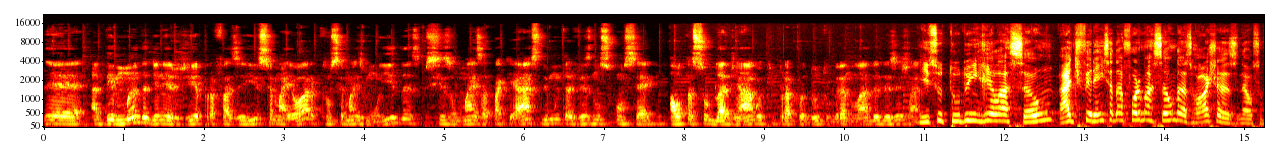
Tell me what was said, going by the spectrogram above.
é, a demanda de energia para fazer isso é maior, precisam ser mais moídas, precisam mais ataque ácido e muitas vezes não se consegue alta solubilidade em água que para produto granulado é desejado. Isso tudo em relação à diferença da formação das rochas, Nelson.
